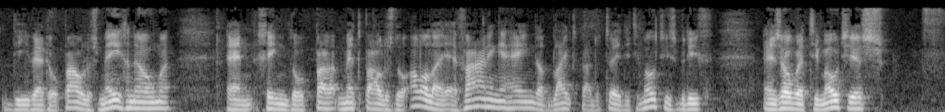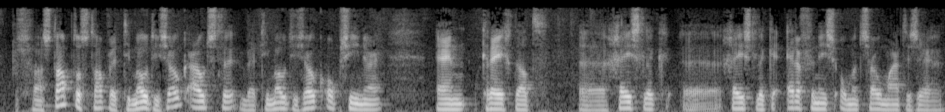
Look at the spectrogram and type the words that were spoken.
die werd door Paulus meegenomen en ging door, met Paulus door allerlei ervaringen heen. Dat blijkt ook uit de tweede Timotheusbrief. En zo werd Timotheus van stap tot stap, werd Timotheus ook oudste, werd Timotheus ook opziener en kreeg dat uh, geestelijk, uh, geestelijke erfenis, om het zo maar te zeggen,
